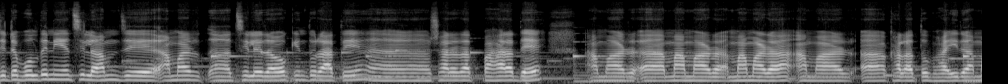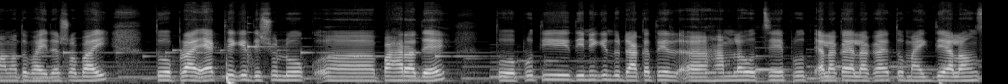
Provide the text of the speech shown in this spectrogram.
যেটা বলতে নিয়েছিলাম যে আমার ছেলেরাও কিন্তু রাতে সারা রাত পাহারা দেয়। আমার মামার, মামারা, আমার খালাতো ভাইরা, মামাতো ভাইরা সবাই তো প্রায় এক থেকে দেড়শো লোক পাহারা দেয়। তো প্রতিদিনই কিন্তু ডাকাতের হামলা হচ্ছে এলাকা এলাকায় তো মাইক দিয়ে অ্যালাউন্স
